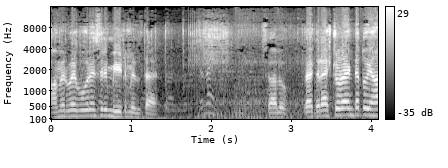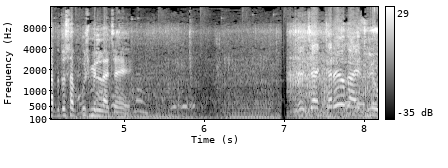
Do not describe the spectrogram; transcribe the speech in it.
आमिर भाई बोल रहे सिर्फ़ मीट मिलता है। चलो रेस्टोरेंट है तो यहाँ पे तो सब कुछ मिलना चाहिए। ये चेक करे गाइस व्यू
